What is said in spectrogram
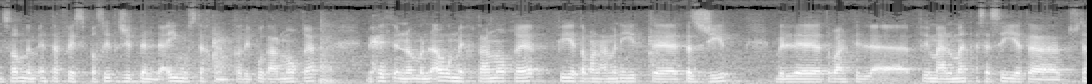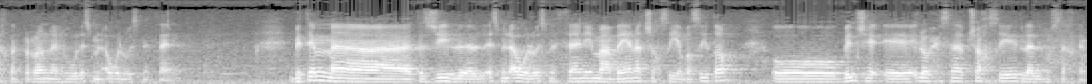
نصمم interface بسيطة جدا لأي مستخدم قد يفوت على الموقع بحيث إنه من أول ما يفوت على الموقع في طبعا عملية آه، تسجيل طبعا في في معلومات أساسية تستخدم في الرن اللي هو الاسم الأول والاسم الثاني بيتم تسجيل الاسم الأول والاسم الثاني مع بيانات شخصية بسيطة وبنشئ له حساب شخصي للمستخدم.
